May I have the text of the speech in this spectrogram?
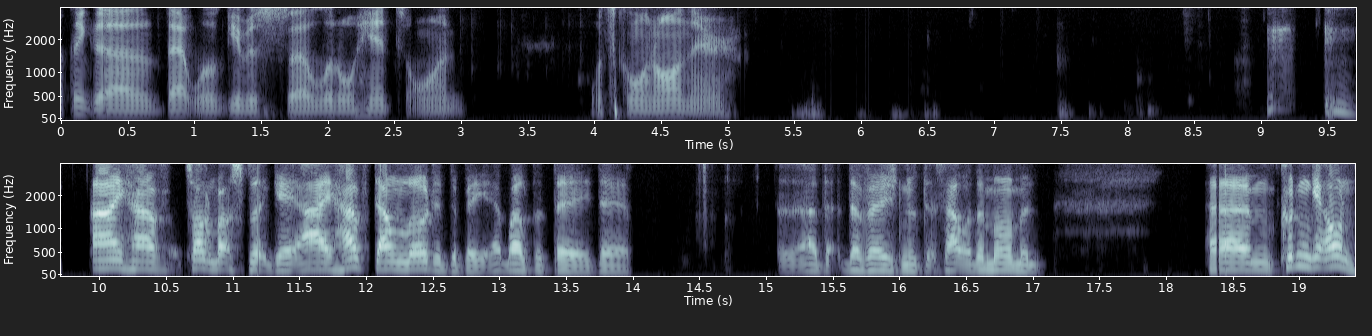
I think uh, that will give us a little hint on what's going on there. I have talking about Splitgate. I have downloaded the beta, well, the the the, uh, the, the version that's out at the moment. Um, couldn't get on.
